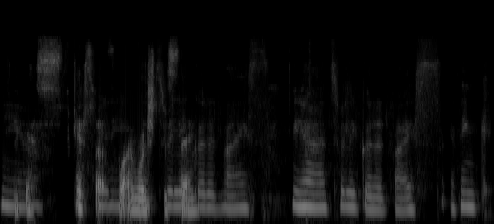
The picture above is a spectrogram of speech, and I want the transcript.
Yeah, I guess, guess that's, really, what I wanted to really say. Good advice. Yeah, it's really good advice. I think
